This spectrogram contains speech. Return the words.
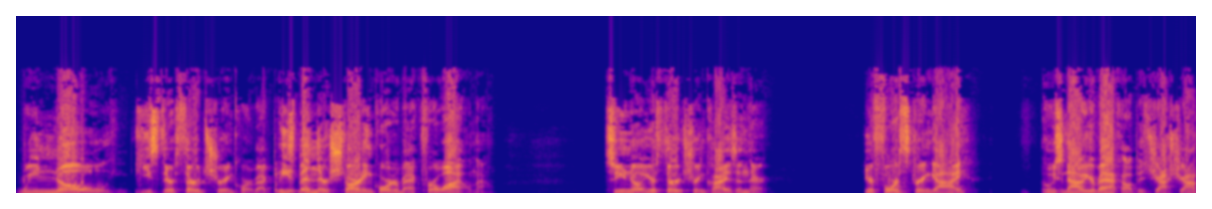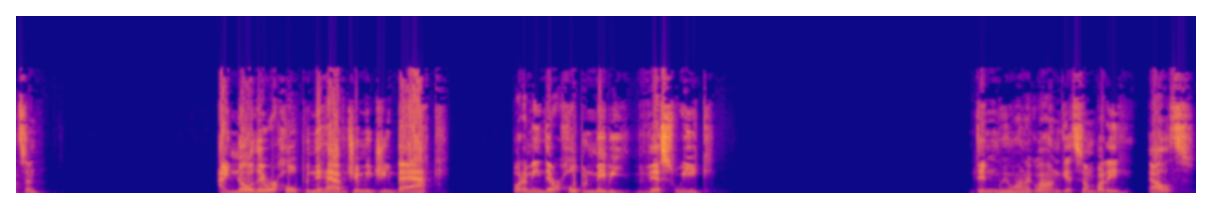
We know he's their third string quarterback, but he's been their starting quarterback for a while now. So you know your third string guy is in there. Your fourth string guy, who's now your backup, is Josh Johnson. I know they were hoping to have Jimmy G back, but I mean, they were hoping maybe this week. Didn't we want to go out and get somebody else?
